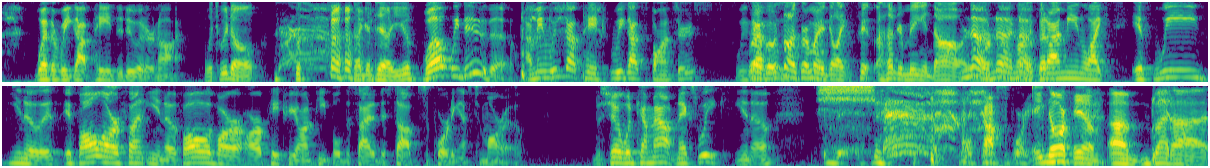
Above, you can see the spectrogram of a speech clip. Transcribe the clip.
whether we got paid to do it or not. Which we don't. I can tell you. Well, we do though. I mean, we've got paid. We got sponsors. We Right, got, but it's not like we're making like a hundred million dollars. No, no, no. But I mean, like, if we, you know, if, if all our fun, you know, if all of our, our Patreon people decided to stop supporting us tomorrow, the show would come out next week, you know? Don't stop supporting us. ignore him. Um, but, uh,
